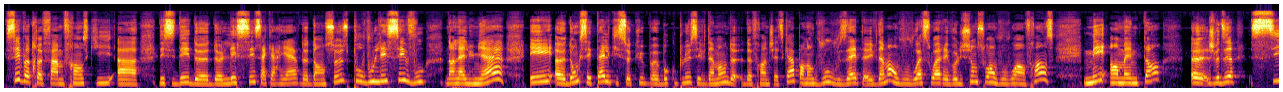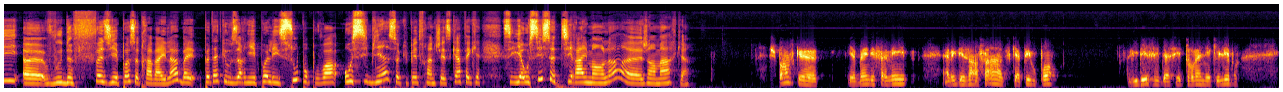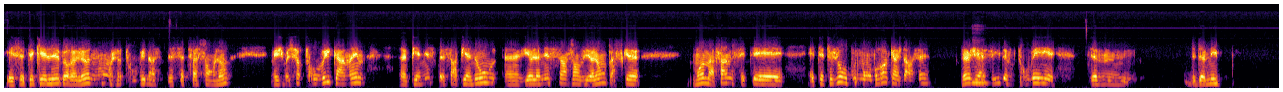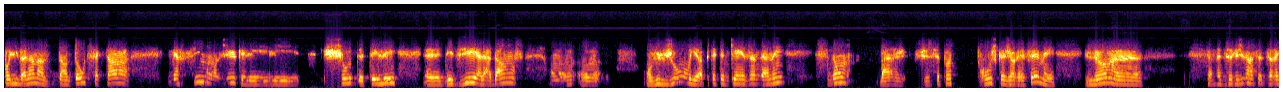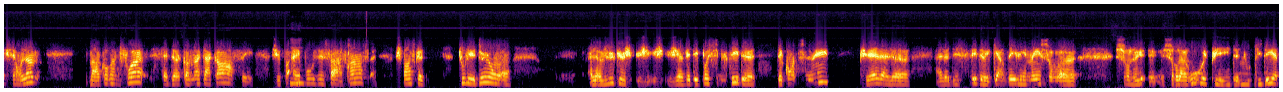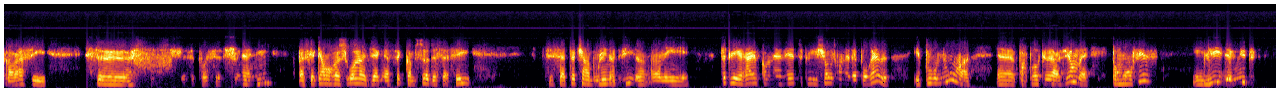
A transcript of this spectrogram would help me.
C'est votre femme, France, qui a décidé de, de laisser sa carrière de danseuse pour vous laisser, vous, dans la lumière. Et euh, donc, c'est elle qui s'occupe beaucoup plus, évidemment, de, de Francesca, pendant que vous, vous êtes, évidemment, on vous voit soit à Révolution, soit on vous voit en France. Mais en même temps, euh, je veux dire, si euh, vous ne faisiez pas ce travail-là, ben peut-être que vous auriez pas les sous pour pouvoir aussi bien s'occuper de Francesca. Fait que il y a aussi ce tiraillement-là, euh, Jean-Marc. Je pense que il y a bien des familles avec des enfants handicapés ou pas. L'idée, c'est d'essayer de trouver un équilibre. Et cet équilibre-là, nous, on l'a trouvé de cette façon-là. Mais je me suis retrouvé quand même un pianiste sans piano, un violoniste sans son violon, parce que moi, ma femme, c'était était toujours au bout de mon bras quand je dansais. Là, j'ai Mm. essayé de me trouver, de, me- de devenir polyvalent dans dans d'autres secteurs. Merci, mon Dieu, que les, les shows de télé euh, dédiés à la danse ont, vu le jour il y a peut-être une quinzaine d'années. Sinon, ben, je ne sais pas trop ce que j'aurais fait, mais là, euh, ça m'a dirigé dans cette direction-là. Mais encore une fois, c'était d'un commun accord. C'est, j'ai pas Mm. imposé ça à France. Je pense que tous les deux, on, elle a vu que j'avais des possibilités de, de continuer. Puis elle, elle a, elle a décidé de garder les mains sur, euh, sur, le, euh, sur la roue et puis de nous guider à travers ces, ce, je sais pas, ce tsunami. Parce que quand on reçoit un diagnostic comme ça de sa fille, ça a tout chamboulé notre vie. On est tous les rêves qu'on avait, toutes les choses qu'on avait pour elle. Et pour nous, euh, euh, par procuration, mais pour mon fils, et lui est devenu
